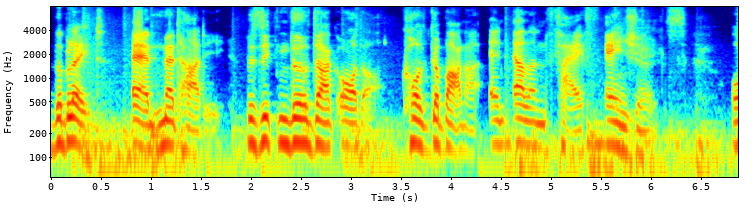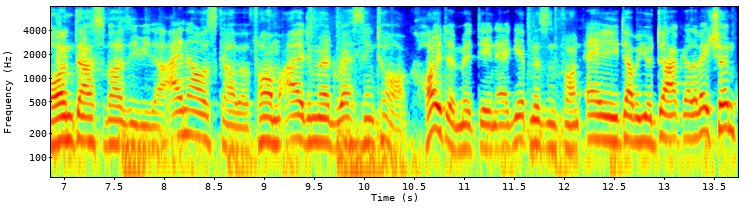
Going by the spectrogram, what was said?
The Blade and Matt Hardy besiegten The Dark Order, Colt Cabana and Alan Five Angels. Und das war sie wieder. Eine Ausgabe vom Ultimate Wrestling Talk. Heute mit den Ergebnissen von AEW Dark Elevation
